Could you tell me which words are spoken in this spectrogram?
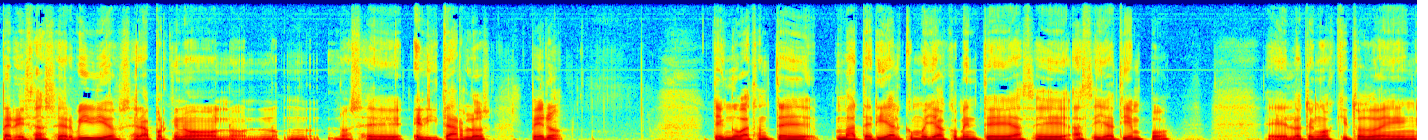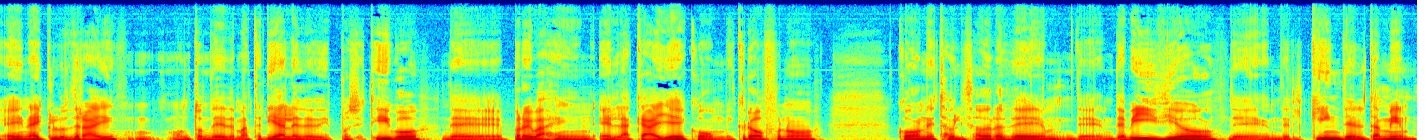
pereza hacer vídeos, será porque no, no, sé editarlos, pero tengo bastante material, como ya comenté hace, hace ya tiempo. Eh, lo tengo aquí todo en, en, iCloud Drive, un montón de, materiales, de dispositivos, de pruebas en, la calle, con micrófonos, con estabilizadores de, de, vídeo, del Kindle también.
